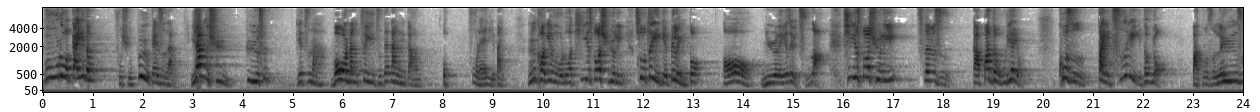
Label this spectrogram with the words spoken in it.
无论该度，或许半该是人，养须举手，也只拿我能追子的能干哦，忽来一拜，你可给无论天上虚里说这个别领导哦，原来如此啊！天上虚里是不是噶八度了哟？可是。带刺的都要，不过是临时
